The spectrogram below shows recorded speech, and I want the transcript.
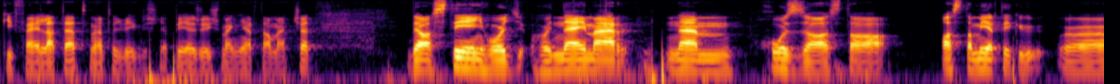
kifejletett, mert hogy végül is a PSG is megnyerte a meccset. De az tény, hogy, hogy Neymar nem hozza azt a, azt a mértékű ö,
